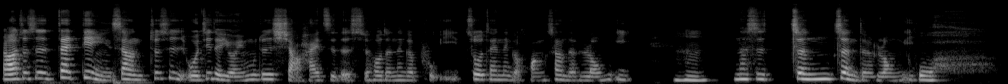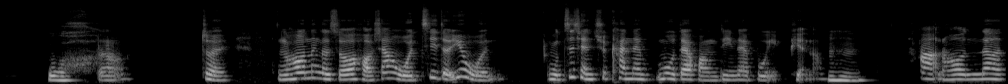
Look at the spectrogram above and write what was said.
然后就是在电影上，就是我记得有一幕就是小孩子的时候的那个溥仪坐在那个皇上的龙椅，嗯哼，那是真正的龙椅，哇哇，嗯，对。然后那个时候好像我记得，因为我我之前去看那《末代皇帝》那部影片啊，嗯哼，啊，然后那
